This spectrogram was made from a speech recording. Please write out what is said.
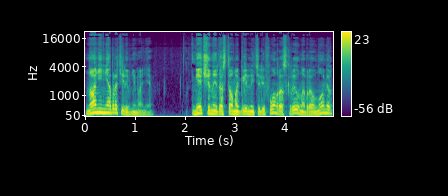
Но они не обратили внимания. Меченый достал мобильный телефон, раскрыл, набрал номер.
